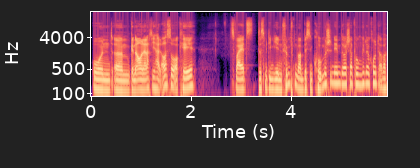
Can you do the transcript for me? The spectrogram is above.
Und ähm, genau, und da dachte ich halt auch so, okay, zwar jetzt das mit dem jeden fünften war ein bisschen komisch in dem Deutschlandfunk-Hintergrund, aber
